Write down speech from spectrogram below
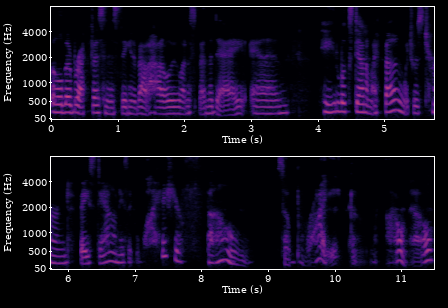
a little bit of breakfast, and is thinking about how do we want to spend the day. And he looks down at my phone, which was turned face down. He's like, "Why is your phone so bright?" And I'm like, "I don't know."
